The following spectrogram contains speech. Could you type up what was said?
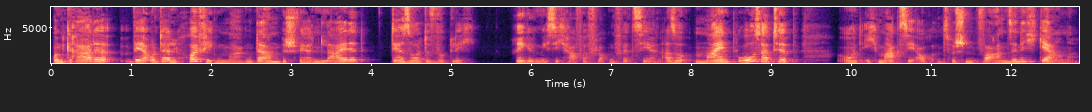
Und gerade wer unter häufigen Magen-Darm-Beschwerden leidet, der sollte wirklich regelmäßig Haferflocken verzehren. Also mein großer Tipp, und ich mag sie auch inzwischen wahnsinnig gerne.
